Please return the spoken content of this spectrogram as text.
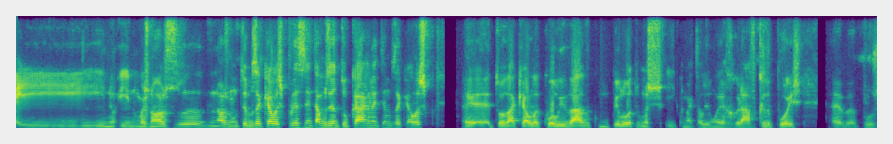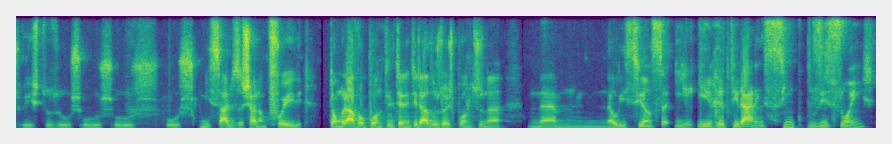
e, e, mas nós, nós não temos aquela experiência, nem estamos dentro do carro, nem temos aquelas, eh, toda aquela qualidade como piloto, mas e comete ali um erro grave que depois, eh, pelos vistos, os, os, os, os comissários acharam que foi tão grave ao ponto de lhe terem tirado os dois pontos na, na, na licença e, e, retirarem cinco posições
